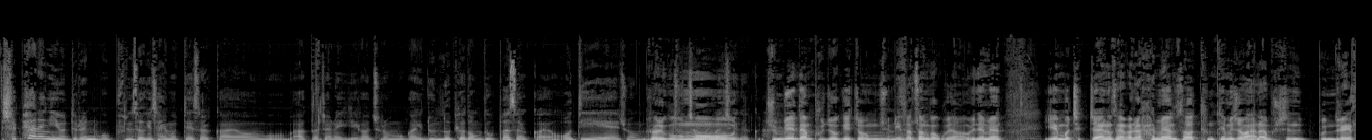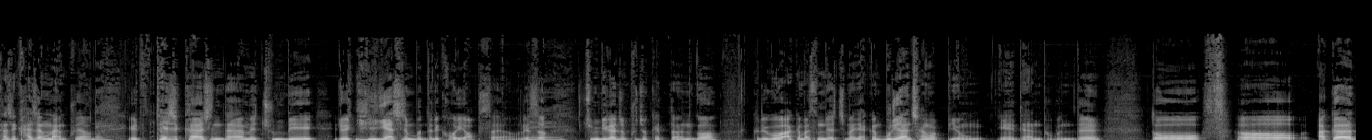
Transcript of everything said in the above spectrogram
실패하는 이유들은 뭐 분석이 잘못돼서일까요? 뭐 아까 전에 얘기한 것처럼 뭔가 눈높이가 너무 높아서일까요? 어디에 좀 결국은 뭐 준비에 대한 부족이 좀 있었던 부족? 거고요. 왜냐하면 이게 뭐 직장 생활을 하면서 틈틈이 좀 알아보신 분들에게 사실 가장 많고요. 네. 퇴직하신 다음에 준비를 길게 음. 하시는 분들이 거의 없어요. 그래서 네. 준비가 좀 부족했던 거 그리고 아까 말씀드렸지만 약간 무리한 창업 비용에 대한 부분들 또 어 아까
